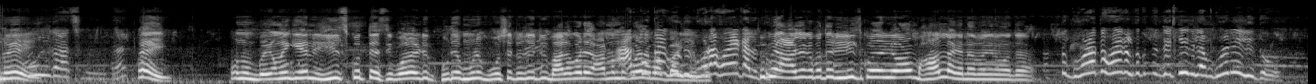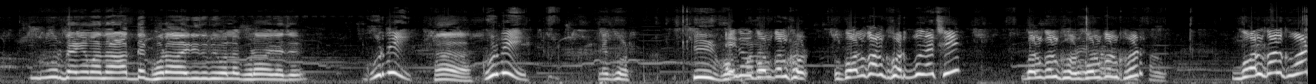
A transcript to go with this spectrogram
এই, হ্যাঁ। আমি কি রিলস বলো একটু ঘুরে মুড়ে বসে টসে একটু ভালো করে আনন্দ করে তারপর বাড়ি যাব। ঘোরা হয়ে তুমি আগে রিলস করে আমার ভালো লাগে না ব্যাঙের মাথা। তো ঘোরা তো হয়ে গেল তোকে দেখিয়ে দিলাম ঘুরে নিলি তো। দূর ব্যাঙের মাথা অর্ধেক ঘোরা হয়নি তুমি বললে ঘোরা হয়ে গেছে। ঘুরবি? হ্যাঁ। ঘুরবি? নে ঘোর। কি ঘো- গোল গোল ঘোর। গোল গোল ঘোর বুঝেছি? গোল গোল ঘোর গোল গোল ঘোর। গোল গোল ঘোর।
